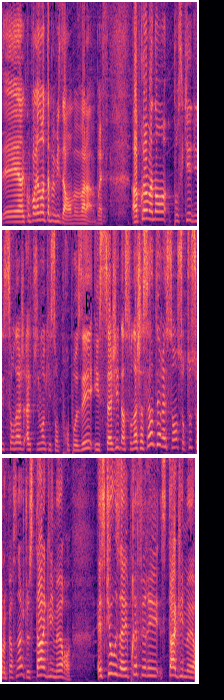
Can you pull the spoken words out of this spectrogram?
la comparaison est un peu bizarre, voilà, bref. Après maintenant, pour ce qui est du sondage actuellement qui sont proposés, il s'agit d'un sondage assez intéressant, surtout sur le personnage de Star Glimmer. Est-ce que vous avez préféré Star Glimmer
